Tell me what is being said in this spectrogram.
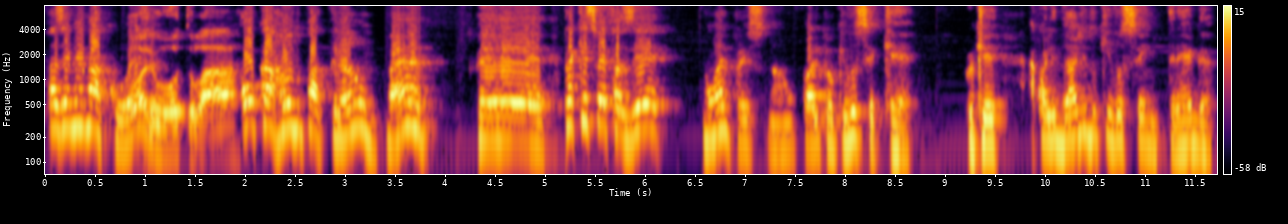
fazer a mesma coisa. Olha o outro lá. Olha o carrão do patrão, né? É, para que você vai fazer? Não olhe para isso, não. Olhe para o que você quer. Porque a qualidade do que você entrega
